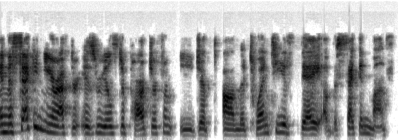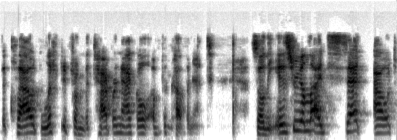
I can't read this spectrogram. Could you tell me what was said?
In the second year after Israel's departure from Egypt, on the 20th day of the second month, the cloud lifted from the tabernacle of the covenant. So the Israelites set out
